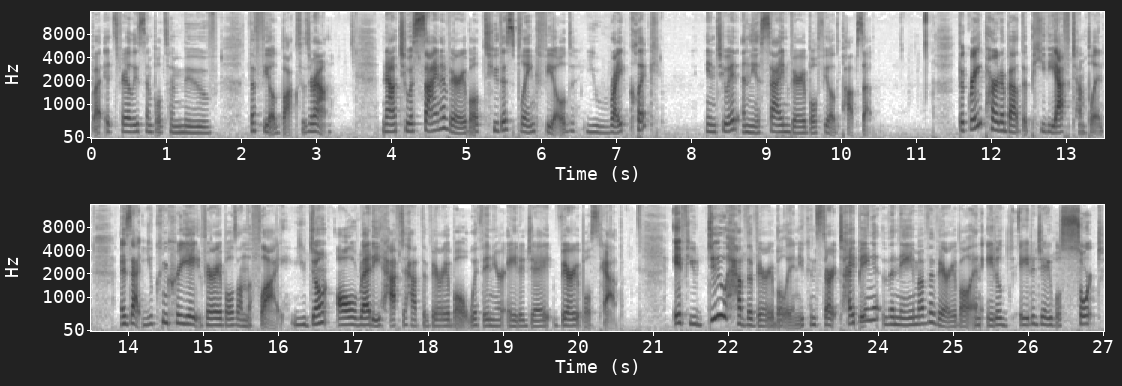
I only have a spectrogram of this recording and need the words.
but it's fairly simple to move the field boxes around. Now to assign a variable to this blank field, you right click into it and the assign variable field pops up. The great part about the PDF template is that you can create variables on the fly. You don't already have to have the variable within your A to J variables tab. If you do have the variable in, you can start typing the name of the variable and A to, A to J will sort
